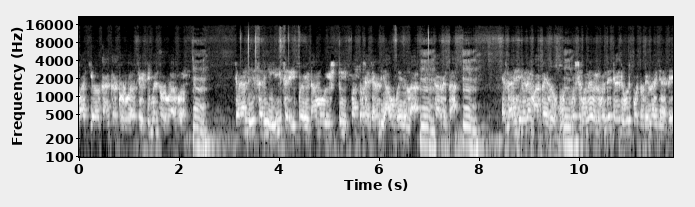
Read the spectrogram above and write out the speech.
ಬಾಕಿ ಕಾಂಕ್ರೀಟ್ ರೋಡ್ಗಳು ಸಿಮೆಂಟ್ ರೋಡ್ ಒಳಗು. ಚರಂಡಿ ಈ ಸರಿ ಈ ಸರಿ ನಾವು ಇಷ್ಟು ಇಪ್ಪತ್ತು ವರ್ಷ ಚರಂಡಿ ಯಾವ ಬೈದಿಲ್ಲ. ಸರ್ಕಾರದಿಂದ. ಎಲ್ಲ ರೀತಿಯಲ್ಲೇ ಮಾಡ್ತಾ ಇದ್ರು. ಒಂದು ವರ್ಷಕ್ಕೆ ಒಂದೇ ಒಂದೇ ಚರಂಡಿ ಊರಿಗೆ ಕೊಡ್ತದೆ ಎಲ್ಲ ರೀತಿಯಲ್ಲಿ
